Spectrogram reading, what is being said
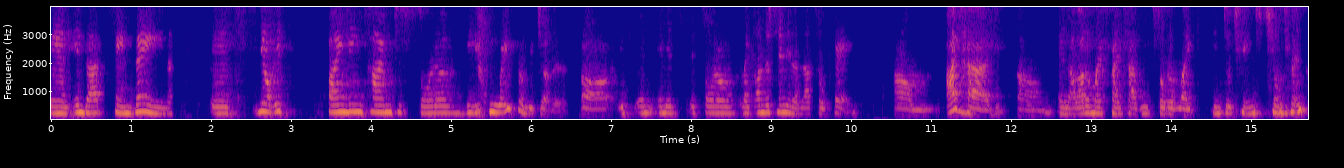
And in that same vein, it's, you know, it finding time to sort of be away from each other. Uh, it, and, and it's, it's sort of like understanding that that's okay. Um, I've had, um, and a lot of my friends have, we've sort of like interchanged children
